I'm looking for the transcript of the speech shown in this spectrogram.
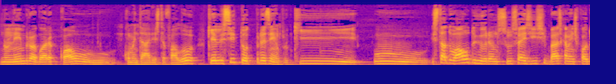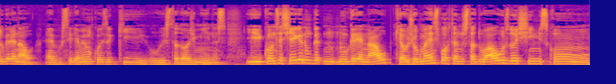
não lembro agora qual comentarista falou, que ele citou, por exemplo, que o estadual do Rio Grande do Sul só existe basicamente por causa do Grenal. É, seria a mesma coisa que o estadual de Minas. E quando você chega no, no Grenal, que é o jogo mais importante do estadual, os dois times com,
